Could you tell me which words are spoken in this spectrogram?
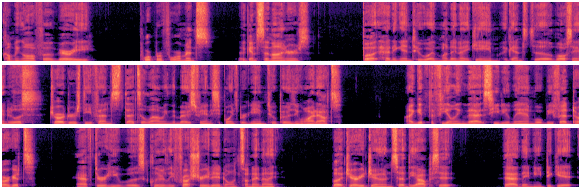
coming off a very poor performance against the Niners, but heading into a Monday night game against the Los Angeles Chargers defense that's allowing the most fantasy points per game to opposing wideouts. I get the feeling that CeeDee Lamb will be fed targets after he was clearly frustrated on Sunday night. But Jerry Jones said the opposite that they need to get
